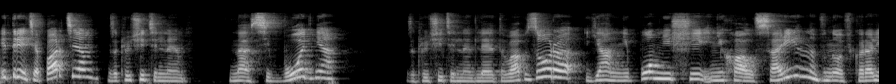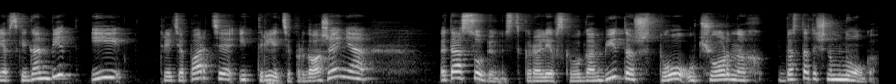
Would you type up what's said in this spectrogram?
И третья партия, заключительная на сегодня – Заключительная для этого обзора Ян Непомнящий, Нихал Сарин, вновь Королевский гамбит и третья партия и третье продолжение – это особенность королевского гамбита, что у черных достаточно много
